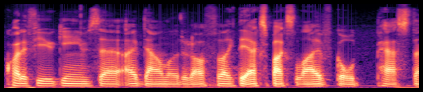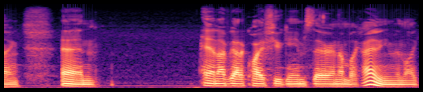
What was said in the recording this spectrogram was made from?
quite a few games that I've downloaded off like the Xbox Live Gold Pass thing, and and I've got quite a few games there, and I'm like I didn't even like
